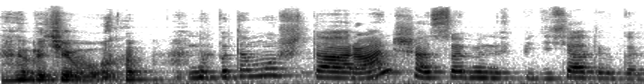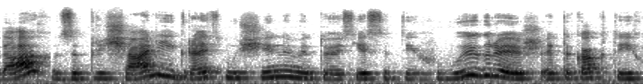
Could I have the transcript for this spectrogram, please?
Почему? Ну, потому что раньше, особенно в 50-х годах, запрещали играть с мужчинами, то есть если ты их выиграешь, это как-то их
